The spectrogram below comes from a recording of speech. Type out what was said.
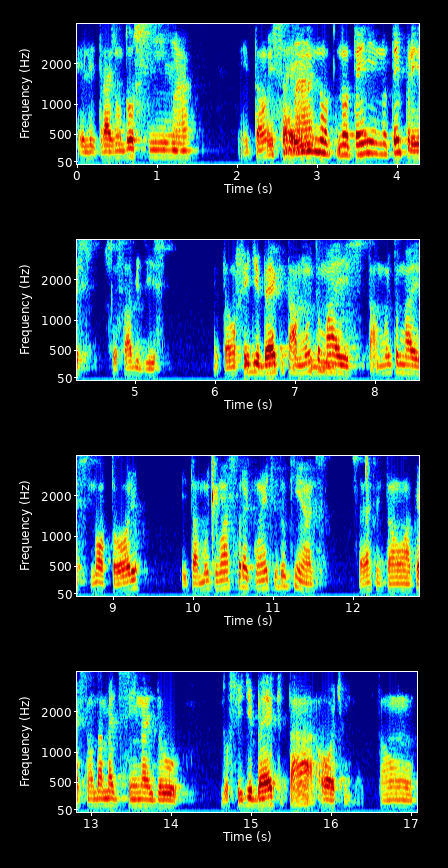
ele traz um docinho, então isso aí não, não, tem, não tem preço, você sabe disso. Então o feedback está muito mais tá muito mais notório e está muito mais frequente do que antes, certo? Então a questão da medicina e do, do feedback está ótimo. Então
